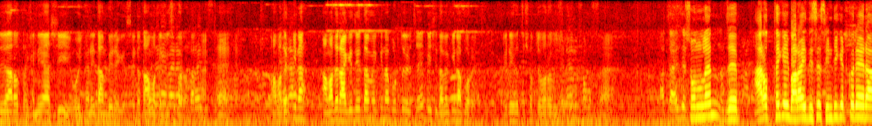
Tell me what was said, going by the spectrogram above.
যে আরও থেকে নিয়ে আসি ওইখানেই দাম বেড়ে গেছে। এটা তো আমাদের কিছু করার হ্যাঁ হ্যাঁ হ্যাঁ। আমাদের কিনা আমাদের আগে যে দামে কিনা পড়তো এর চেয়ে বেশি দামে কিনা পড়ে। এটাই হচ্ছে সবচেয়ে বড় বিষয়। সমস্যা। হ্যাঁ। আচ্ছা এই যে শুনলেন যে আড়ত থেকেই বাড়াই দিছে সিন্ডিকেট করে এরা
